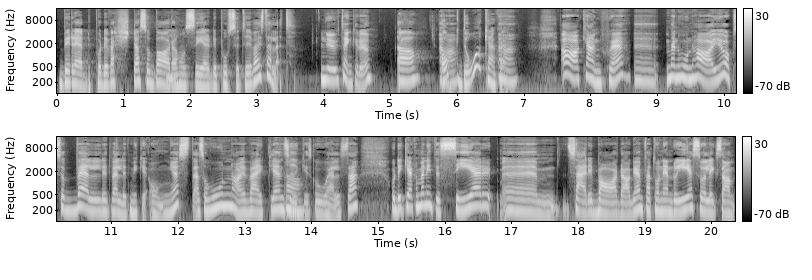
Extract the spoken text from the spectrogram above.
beredd på det värsta så bara mm. hon ser det positiva istället. Nu tänker du? Ja, och ja. då kanske. Ja. Ja, kanske. Eh, men hon har ju också väldigt, väldigt mycket ångest. Alltså hon har ju verkligen psykisk ja. ohälsa. Och det kanske man inte ser eh, så här i vardagen för att hon ändå är så liksom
